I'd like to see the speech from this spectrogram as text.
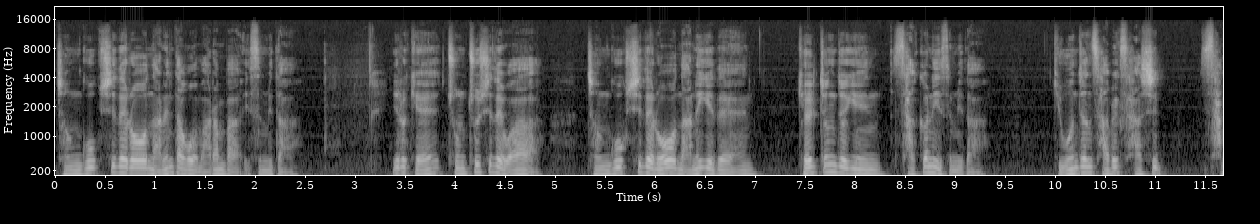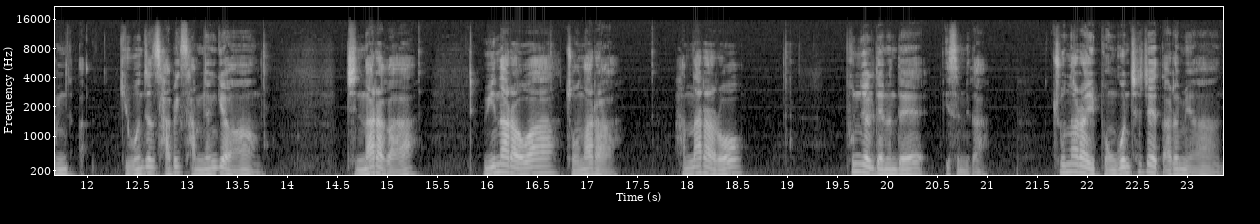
전국시대로 나뉜다고 말한 바 있습니다. 이렇게 춘추시대와 전국시대로 나뉘게 된 결정적인 사건이 있습니다. 기원전 443 기원전 403년경 진나라가 위나라와 조나라 한나라로 분열되는 데 있습니다. 주나라의 봉건 체제에 따르면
